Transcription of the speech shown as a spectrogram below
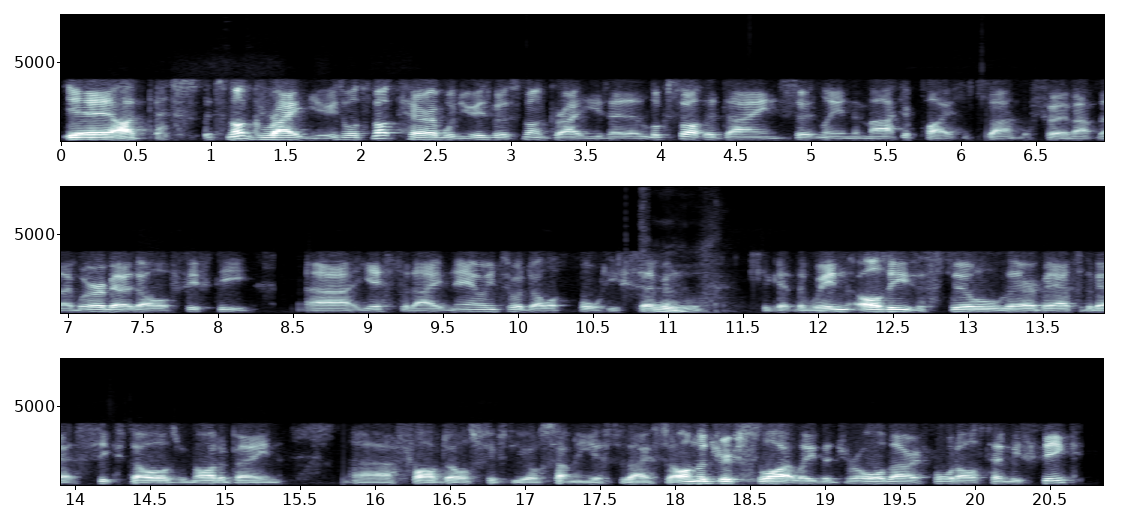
Yeah, I, it's, it's not great news. Well, it's not terrible news, but it's not great news either. It looks like the Danes, certainly in the marketplace, are starting to firm up. They were about a dollar fifty uh, yesterday, now into a dollar forty-seven to get the win. Aussies are still thereabouts at about six dollars. We might have been uh, five dollars fifty or something yesterday. So on the drift slightly. The draw though, four dollars ten. We think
